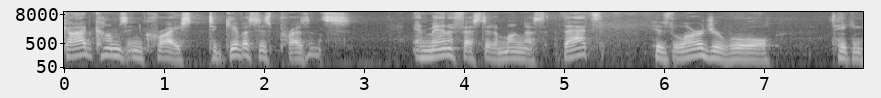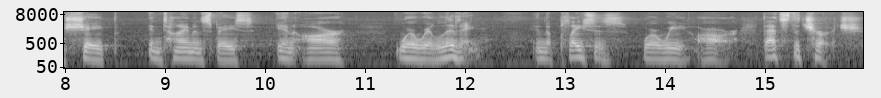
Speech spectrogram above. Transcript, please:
God comes in Christ to give us his presence and manifest it among us, that's his larger role taking shape in time and space in our where we're living, in the places where we are. That's the church.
